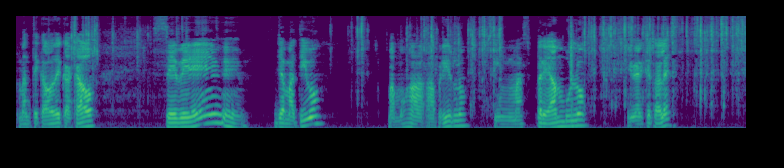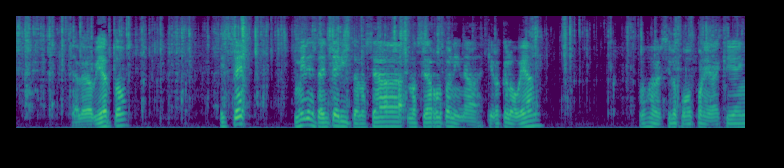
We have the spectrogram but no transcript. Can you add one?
Mantecado de cacao. Se ve llamativo. Vamos a abrirlo sin más preámbulo y ver qué tal es. Ya lo he abierto. Este, miren, está enterito, no se, ha, no se ha roto ni nada. Quiero que lo vean. Vamos a ver si lo puedo poner aquí en,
